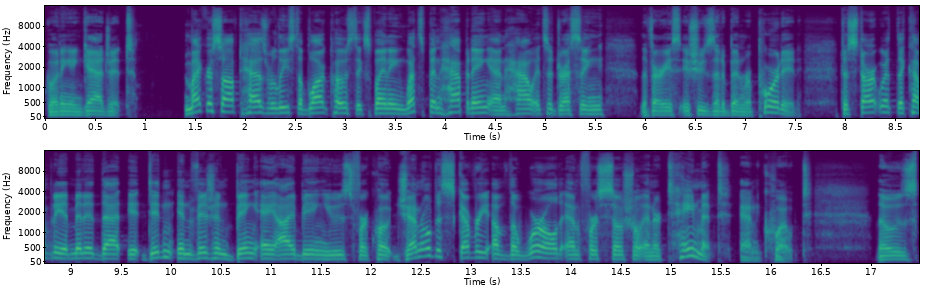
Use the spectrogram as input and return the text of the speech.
Quoting Engadget, Microsoft has released a blog post explaining what's been happening and how it's addressing the various issues that have been reported. To start with, the company admitted that it didn't envision Bing AI being used for, quote, general discovery of the world and for social entertainment, end quote. Those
